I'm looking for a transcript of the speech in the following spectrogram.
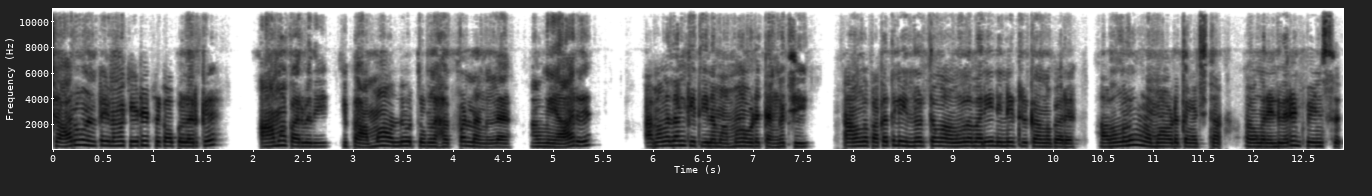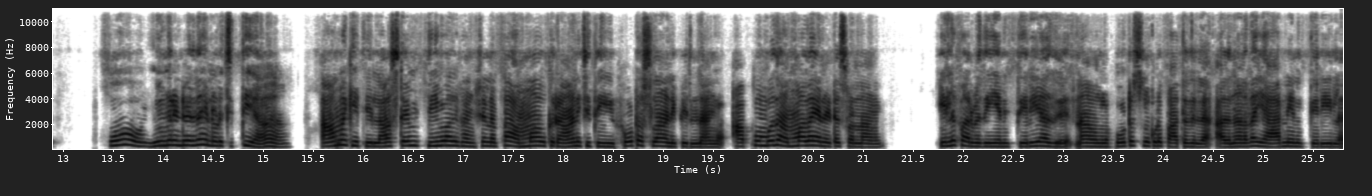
ஷாரு உன்கிட்ட என்னமோ கேட்டுட்டு இருக்கா போல இருக்கு. ஆமா பார்வதி. இப்ப அம்மா வந்து ஒருத்தவங்களை ஹக் பண்ணாங்கல்ல அவங்க யாரு? அவங்க தான் கீர்த்தி நம்ம அம்மாவோட தங்கச்சி. அவங்க பக்கத்துல இன்னொருத்தவங்க அவங்கள மாதிரியே நின்றுட்டு இருக்காங்க பாரு. அவங்களும் உங்க அம்மாவோட தங்கச்சி தான் அவங்க ரெண்டு பேரும் ட்வின்ஸ் ஓ இவங்க ரெண்டு பேரும் தான் என்னோட சித்தியா? ஆமா Keerthi last time Deepavali function அப்ப அம்மாவுக்கு ராணி சித்தி போட்டோஸ்லாம் அனுப்பியிருந்தாங்க. அப்போம்போது அம்மா தான் என்கிட்ட சொன்னாங்க. இல்ல பார்வதி எனக்கு தெரியாது. நான் அவங்கள போட்டோஸ்ல கூட பார்த்ததில்ல. அதனாலதான் யாருன்னு எனக்கு தெரியல.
